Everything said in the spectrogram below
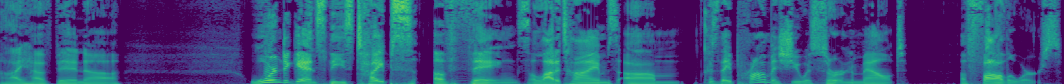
I have been uh warned against these types of things. A lot of times, um, because they promise you a certain amount of followers,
